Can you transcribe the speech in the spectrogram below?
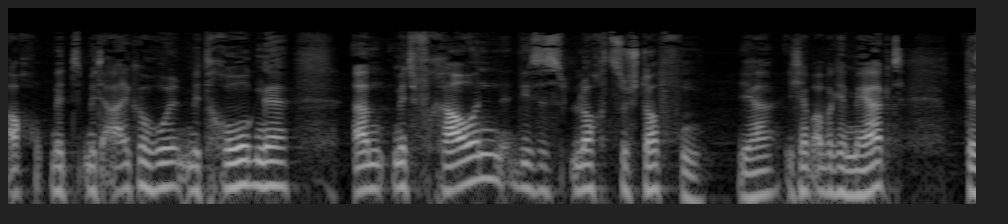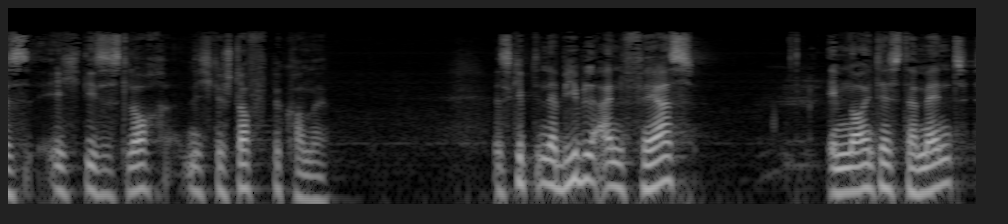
auch mit, mit Alkohol, mit Drogen, ähm, mit Frauen, dieses Loch zu stopfen. Ja, ich habe aber gemerkt, dass ich dieses Loch nicht gestopft bekomme. Es gibt in der Bibel einen Vers im Neuen Testament,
